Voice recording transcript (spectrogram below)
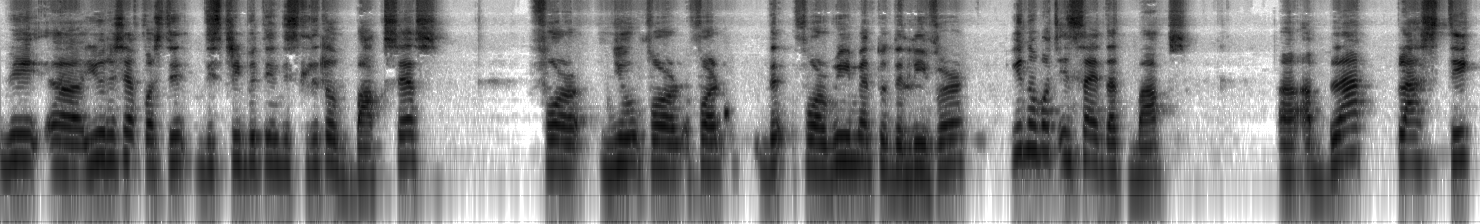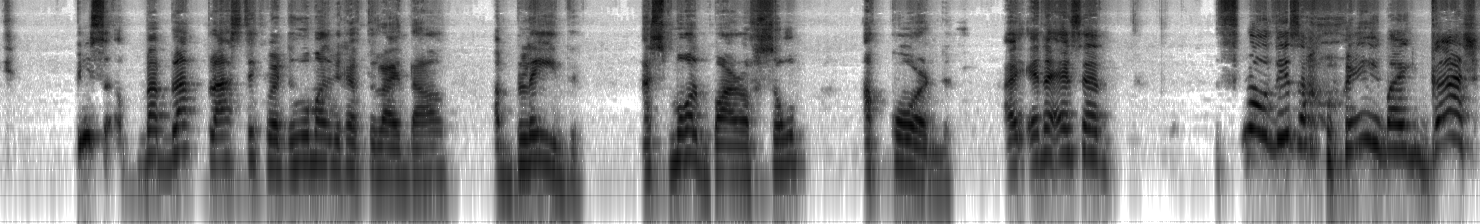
we uh, UNICEF was di- distributing these little boxes for new for for the, for women to deliver. You know what's inside that box? Uh, a black plastic piece, of, black plastic where the woman will have to lie down, a blade, a small bar of soap, a cord. I and I said, throw this away. My gosh,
